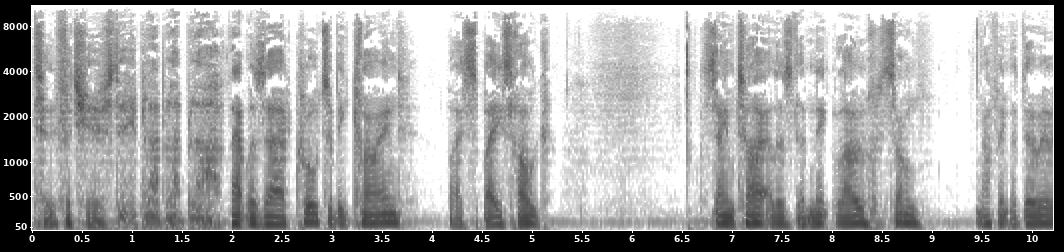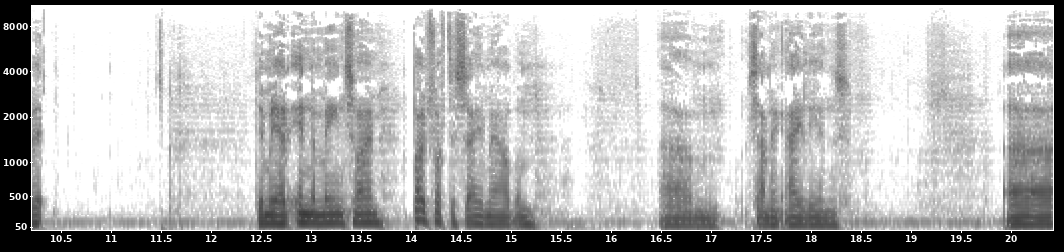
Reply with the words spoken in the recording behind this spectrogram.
Two for Tuesday, blah, blah, blah. That was uh, Cruel to Be Kind by Spacehog. Same title as the Nick Lowe song. Nothing to do with it. Then we had In the Meantime, both off the same album. Um, Something Aliens. Uh,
